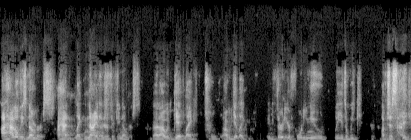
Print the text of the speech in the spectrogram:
I had all these numbers. I had like 950 numbers right? I would get like tw- I would get like maybe 30 or 40 new leads a week of just like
